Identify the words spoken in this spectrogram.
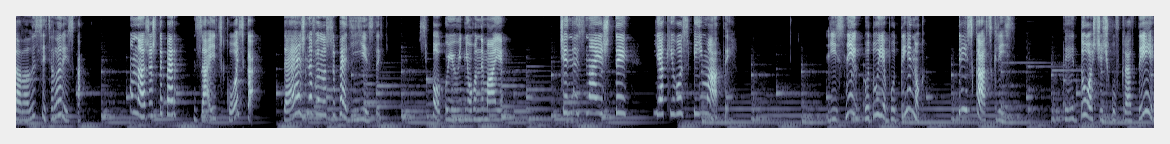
Сказала лисиця Лариска. У нас же ж тепер заєць Коська теж на велосипеді їздить. Спокою від нього немає. Чи не знаєш ти, як його спіймати? Лісник будує будинок, тріска скрізь. Ти дощечку вкради,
